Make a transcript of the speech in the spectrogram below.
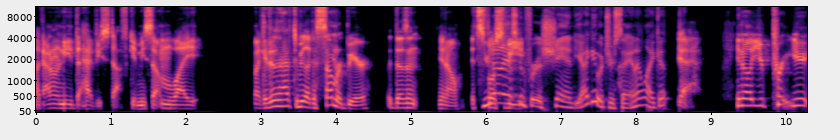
like I don't need the heavy stuff. Give me something light. Like it doesn't have to be like a summer beer. It doesn't, you know, it's You're supposed not to asking for a shandy. I get what you're saying. I like it. yeah. You know, you're pre- you're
